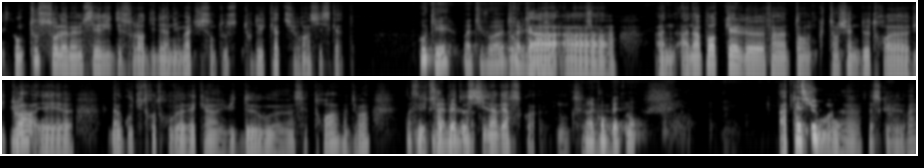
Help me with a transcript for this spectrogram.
Ils sont tous sur la même série sur leurs dix derniers matchs. Ils sont tous, tous les quatre sur un 6-4. Ok, bah tu vois, très Donc à, à, n'importe quel. Euh, enfin, t'enchaînes 2-3 mmh. victoires et euh, d'un coup tu te retrouves avec un 8-2 ou un 7-3, tu vois. Mais ça peut être aussi l'inverse, quoi. Donc, euh, complètement. attention, parce que, ouais.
